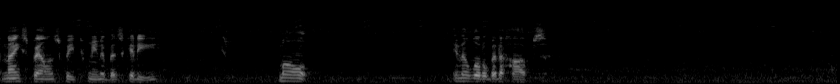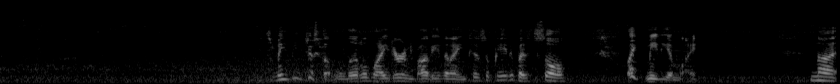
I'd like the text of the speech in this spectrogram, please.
A nice balance between a biscuity malt and a little bit of hops. Maybe just a little lighter in body than I anticipated, but it's still like medium light. Not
